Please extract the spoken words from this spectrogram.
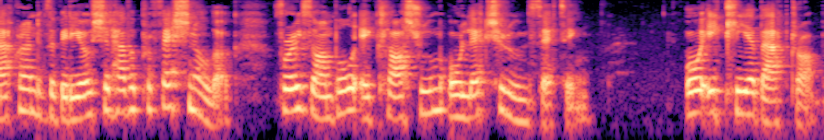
background of the video should have a professional look, For example, a classroom or lecture room setting, or a clear backdrop,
